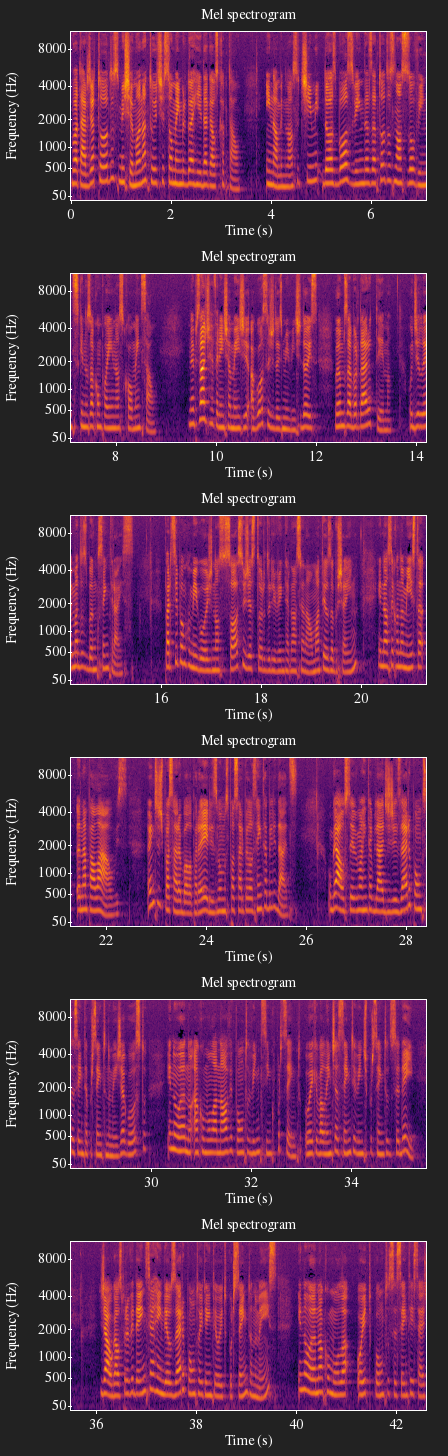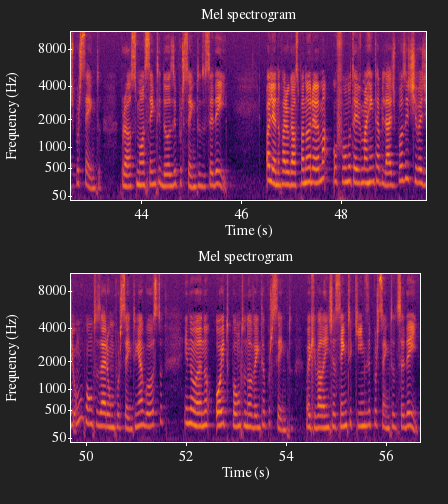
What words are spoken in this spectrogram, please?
Boa tarde a todos, me chamo Ana Tucci sou membro do RI da Gauss Capital. Em nome do nosso time, dou as boas-vindas a todos os nossos ouvintes que nos acompanham em nosso call mensal. No episódio referente ao mês de agosto de 2022, vamos abordar o tema O Dilema dos Bancos Centrais. Participam comigo hoje nosso sócio e gestor do Livro Internacional, Matheus Abuchain, e nossa economista, Ana Paula Alves. Antes de passar a bola para eles, vamos passar pelas rentabilidades. O Gauss teve uma rentabilidade de 0,60% no mês de agosto e no ano acumula 9,25%, o equivalente a 120% do CDI. Já o Gauss Previdência rendeu 0,88% no mês e no ano acumula 8,67%, próximo a 112% do CDI. Olhando para o Gauss Panorama, o fundo teve uma rentabilidade positiva de 1,01% em agosto e no ano 8,90%, o equivalente a 115% do CDI.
